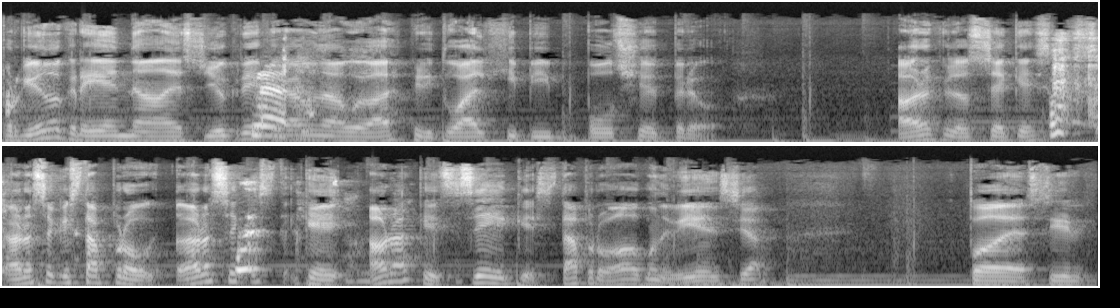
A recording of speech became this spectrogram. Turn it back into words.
Porque yo no creía en nada de eso. Yo creía Claro. que era una huevada espiritual, hippie, bullshit, pero ahora que lo sé que es, ahora sé que está pro- ahora sé que, est- que ahora que sé que está probado con evidencia, puedo decir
